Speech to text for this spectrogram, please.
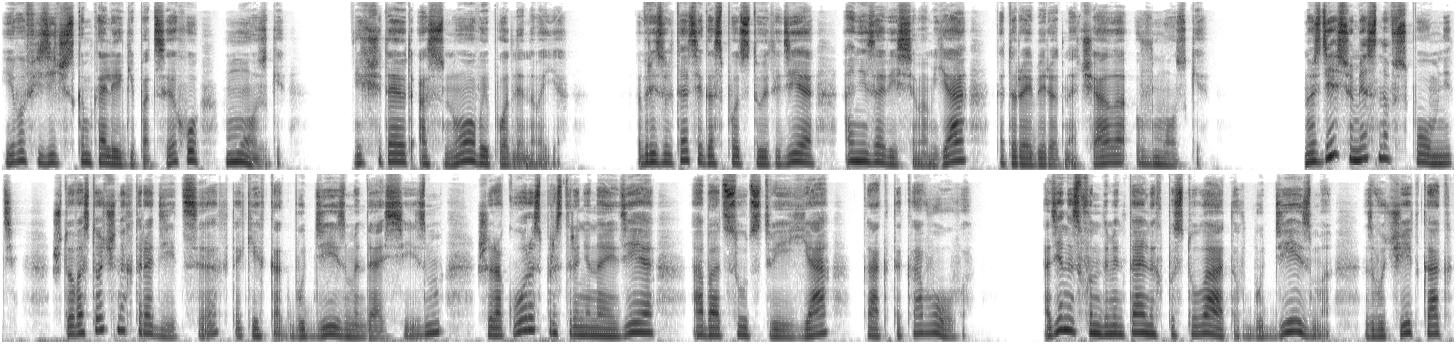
и его физическом коллеге по цеху — мозге. Их считают основой подлинного «я». В результате господствует идея о независимом «я», которая берет начало в мозге. Но здесь уместно вспомнить, что в восточных традициях, таких как буддизм и даосизм, широко распространена идея об отсутствии «я» как такового. Один из фундаментальных постулатов буддизма звучит как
